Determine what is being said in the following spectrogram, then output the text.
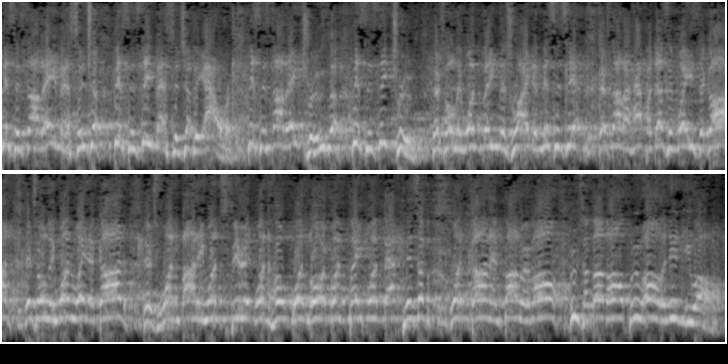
This is not a message. This is the message of the hour. This is not a truth. This is the truth. There's only one thing that's right and this is it. There's not a half a dozen ways to God. There's only one way to God. God. There's one body, one spirit, one hope, one Lord, one faith, one baptism, one God and Father of all, who's above all, through all, and in you all.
